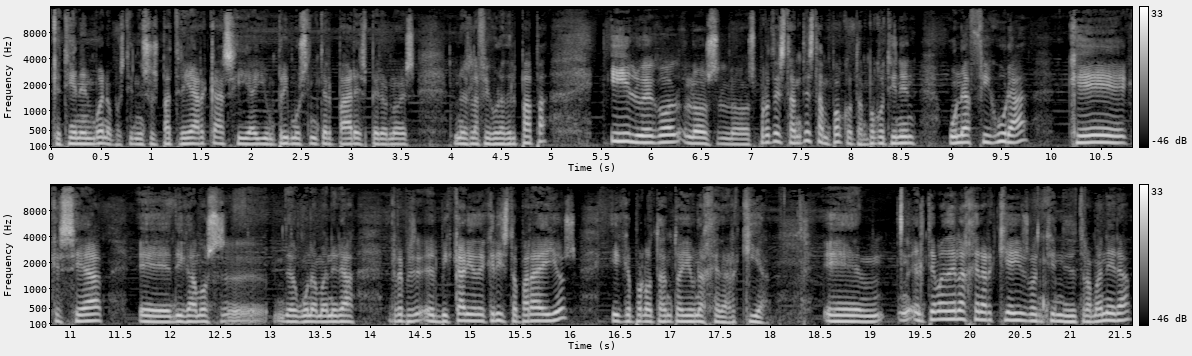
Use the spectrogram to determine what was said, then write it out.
que tienen, bueno, pues tienen sus patriarcas y hay un primus inter pares, pero no es, no es la figura del Papa. Y luego los, los protestantes tampoco, tampoco tienen una figura que, que sea eh, digamos, eh, de alguna manera el vicario de Cristo para ellos y que por lo tanto haya una jerarquía. Eh, el tema de la jerarquía ellos lo entienden de otra manera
